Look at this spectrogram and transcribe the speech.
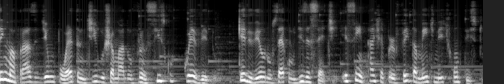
Tem uma frase de um poeta antigo chamado Francisco Quevedo, que viveu no século 17 e se encaixa perfeitamente neste contexto.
